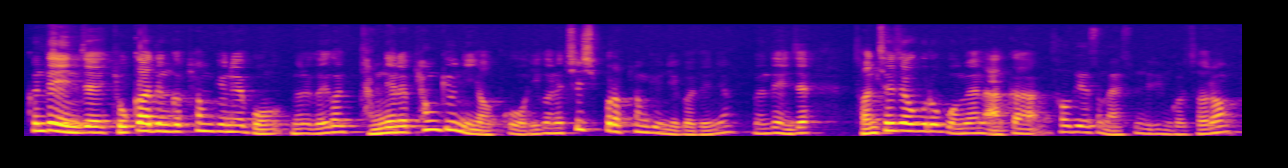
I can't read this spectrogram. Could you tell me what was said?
근데 이제 교과 등급 평균에 보면 이건 작년에 평균이었고 이거는 70% 평균이거든요. 그런데 이제 전체적으로 보면 아까 서두에서 말씀드린 것처럼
